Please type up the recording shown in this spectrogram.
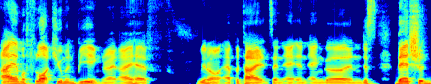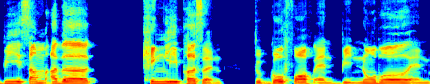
I am a flawed human being, right? I have you know appetites and and anger and just there should be some other kingly person to go forth and be noble and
